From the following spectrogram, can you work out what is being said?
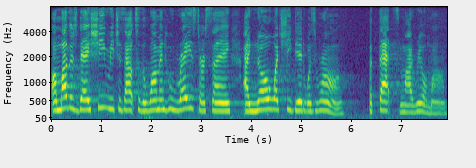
On Mother's Day, she reaches out to the woman who raised her, saying, I know what she did was wrong, but that's my real mom.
